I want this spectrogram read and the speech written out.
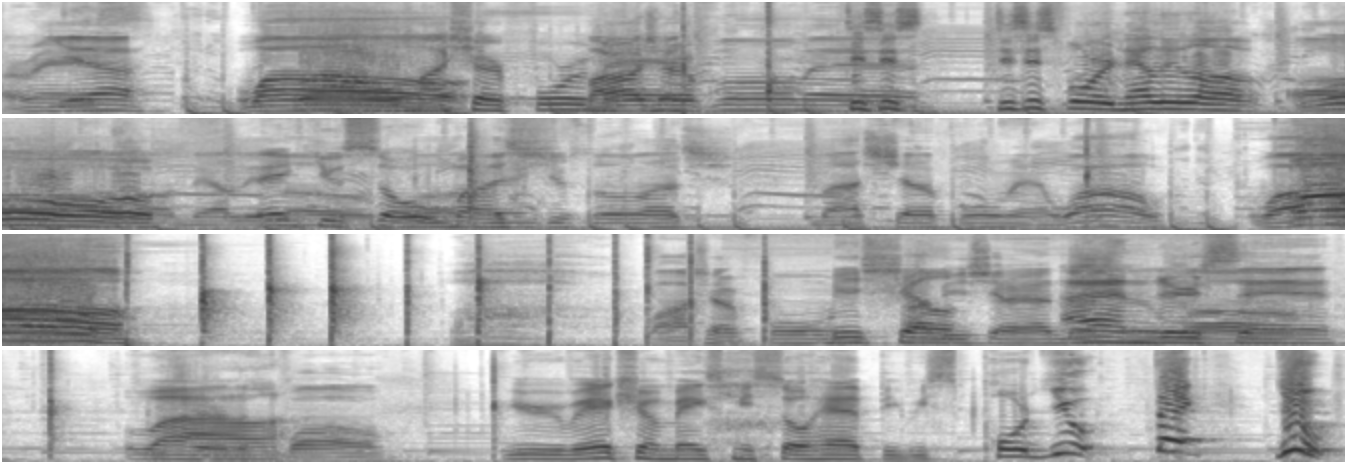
Alright. Yeah. Wow. Wow, Masher Foreman. Marshall Foreman. This is this is for Nelly Love. Oh, Whoa. Nelly Thank Love. you so Wow, much. Thank you so much, Marshall Foreman. Wow. Oh. Wow. Wow. Marshall Foreman. Michelle Michelle Anderson. Anderson. Wow. Wow. Wow. Your reaction makes me so happy. We support you. Thank you.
